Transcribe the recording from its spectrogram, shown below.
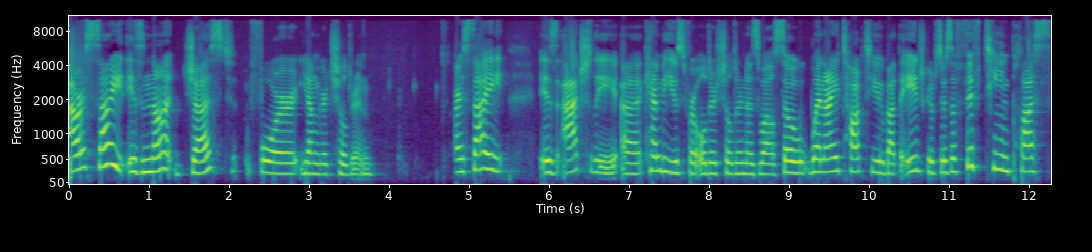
our site is not just for younger children. Our site is actually uh, can be used for older children as well. So when I talk to you about the age groups, there's a 15 plus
